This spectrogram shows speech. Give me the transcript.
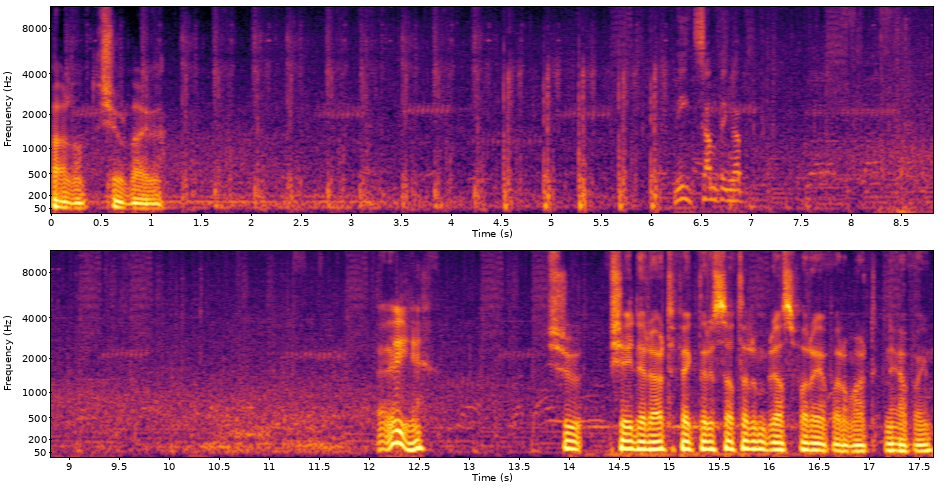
Pardon şuradaydı. Need something up. İyi. Şu şeyleri, artifactleri satarım biraz para yaparım artık ne yapayım.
